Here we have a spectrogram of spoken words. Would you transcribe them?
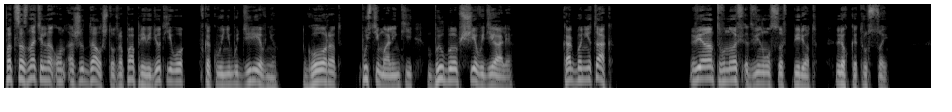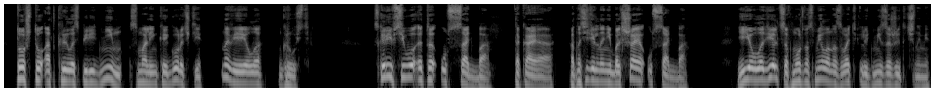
Подсознательно он ожидал, что тропа приведет его в какую-нибудь деревню. Город, пусть и маленький, был бы вообще в идеале. Как бы не так. Виант вновь двинулся вперед, легкой трусцой. То, что открылось перед ним с маленькой горочки, навеяло грусть. Скорее всего, это усадьба. Такая относительно небольшая усадьба. Ее владельцев можно смело назвать людьми зажиточными,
